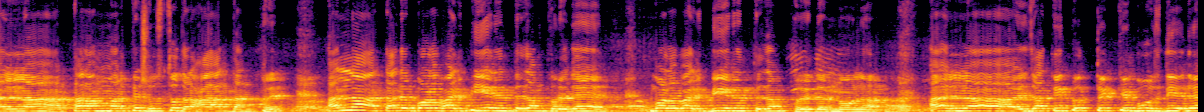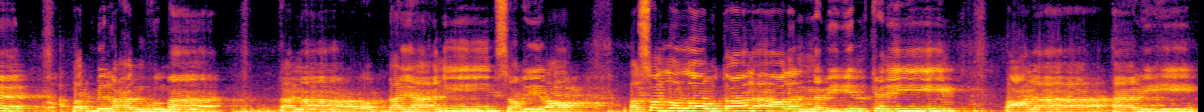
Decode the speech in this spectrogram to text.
আল্লাহ তার আম্মারকে সুস্থতার হায়াত দান করে, আল্লাহ তাদের বড় ভাইয়ের বিয়ের ইন্তজাম করে দেন। বড় ভাইয়ের বিয়ের ইন্তজাম করে দেন মৌলা। আল্লাহ জাতির প্রত্যেককে বুঝ দিয়ে দেন। রব্বির হামহুমা كما ربياني صغيرا وصلى الله تعالى على النبي الكريم وعلى آله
